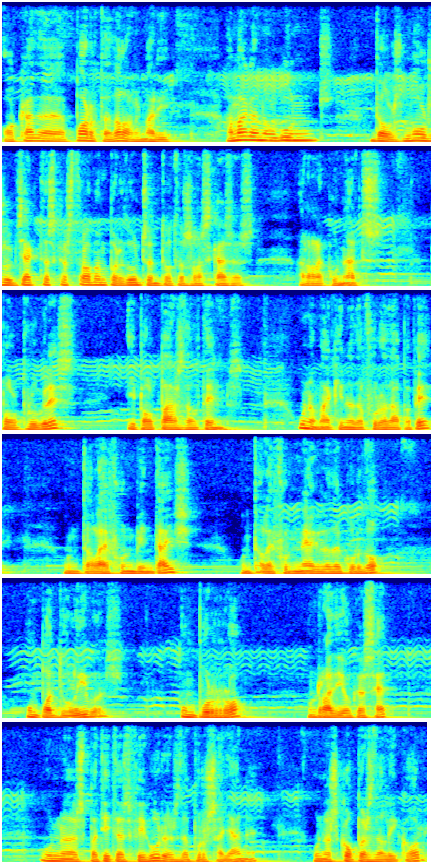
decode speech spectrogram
o cada porta de l'armari amaguen alguns dels molts objectes que es troben perduts en totes les cases, arraconats pel progrés i pel pas del temps. Una màquina de foradar paper, un telèfon vintage, un telèfon negre de cordó, un pot d'olives, un porró, un radiocasset, unes petites figures de porcellana, unes copes de licor,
